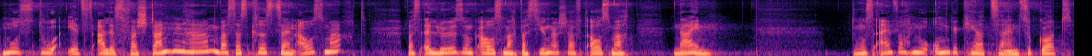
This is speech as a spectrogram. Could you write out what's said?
Musst du jetzt alles verstanden haben, was das Christsein ausmacht, was Erlösung ausmacht, was Jüngerschaft ausmacht? Nein. Du musst einfach nur umgekehrt sein zu Gott,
